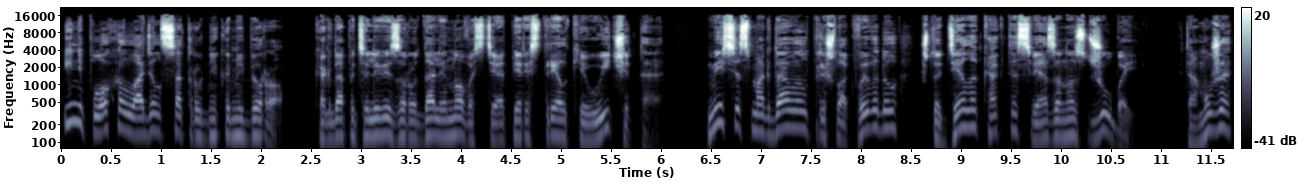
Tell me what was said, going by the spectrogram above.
и неплохо ладил с сотрудниками бюро. Когда по телевизору дали новости о перестрелке Уичета, миссис Макдауэлл пришла к выводу, что дело как-то связано с Джубой. К тому же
